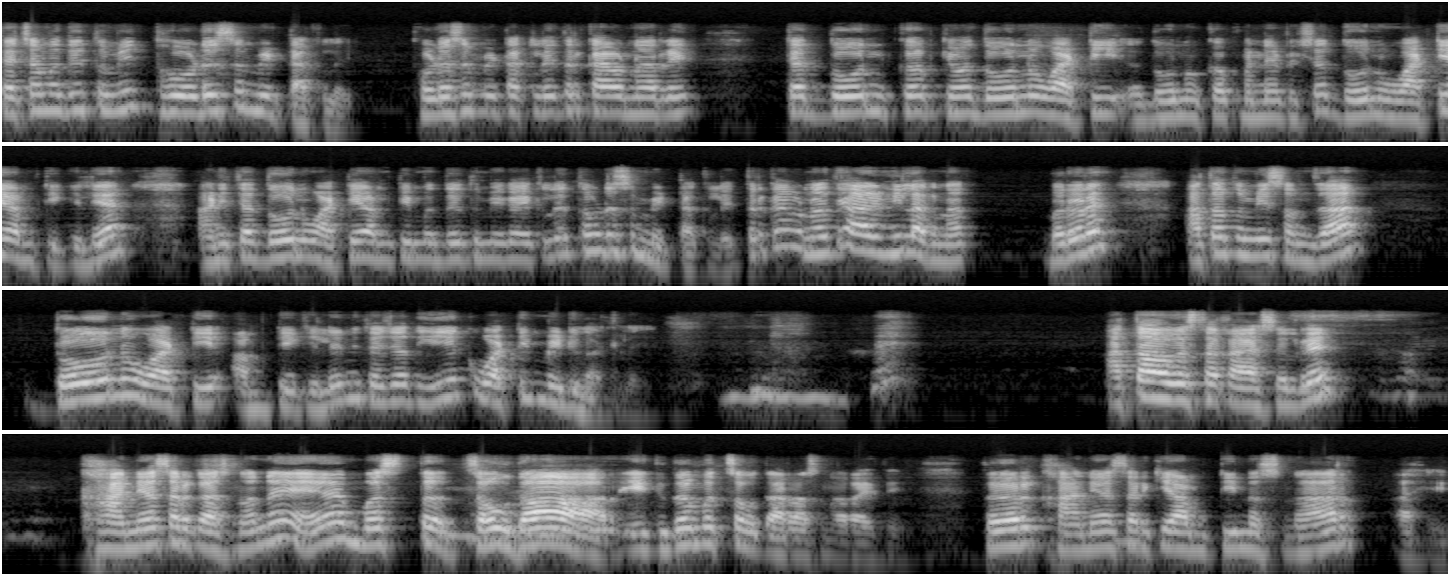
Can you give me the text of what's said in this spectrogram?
त्याच्यामध्ये तुम्ही थोडस मीठ टाकलंय. थोडस मीठ टाकलंय तर काय होणार रे? त्या दोन कप किंवा दोन वाटी दोन कप म्हणण्यापेक्षा दोन वाटी आमटी केली आहे. आणि त्या दोन वाटी आमटीमध्ये तुम्ही काय केलं थोडस मीठ टाकलंय. तर काय होणार? ते अळणी लागणार. बरोबर आहे? आता तुम्ही समजा दोन वाटी आमटी केली आणि त्याच्यात एक वाटी मीठ घातलंय. आता अवस्था काय असेल रे? खाण्यासारखं असणार नाही मस्त चवदार एकदमच चवदार असणार आहे ते. तर खाण्यासारखी आमटी नसणार आहे.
